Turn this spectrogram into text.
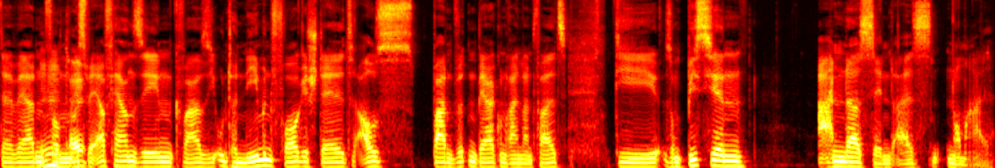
Da werden mhm, vom SWR-Fernsehen quasi Unternehmen vorgestellt aus Baden-Württemberg und Rheinland-Pfalz, die so ein bisschen anders sind als normal.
